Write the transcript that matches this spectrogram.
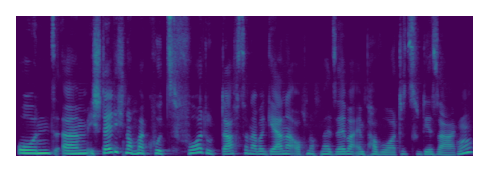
Und ähm, ich stelle dich noch mal kurz vor. Du darfst dann aber gerne auch noch mal selber ein paar Worte zu dir sagen.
